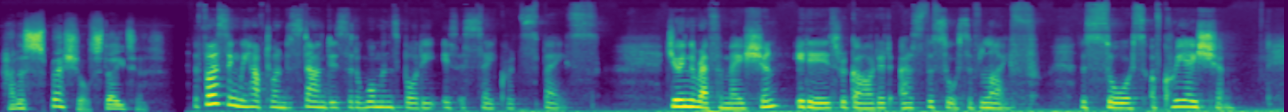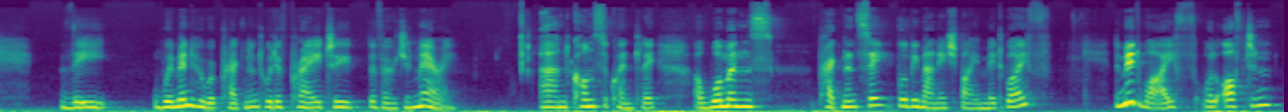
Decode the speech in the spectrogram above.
had a special status. The first thing we have to understand is that a woman's body is a sacred space. During the Reformation, it is regarded as the source of life, the source of creation. The women who were pregnant would have prayed to the Virgin Mary. And consequently, a woman's pregnancy will be managed by a midwife. The midwife will often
